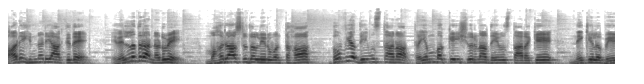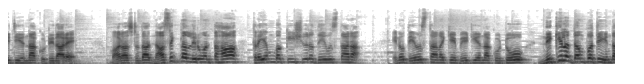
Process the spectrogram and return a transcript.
ಭಾರಿ ಹಿನ್ನಡೆ ಆಗ್ತಿದೆ. ಇವೆಲ್ಲದರ ನಡುವೆ ಮಹಾರಾಷ್ಟ್ರದಲ್ಲಿರುವಂತಹ ಭವ್ಯ ದೇವಸ್ಥಾನ ತ್ರಯಂಬಕೇಶ್ವರನ ದೇವಸ್ಥಾನಕ್ಕೆ ನಿಖಿಲ್ ಭೇಟಿಯನ್ನ ಕೊಟ್ಟಿದ್ದಾರೆ. ಮಹಾರಾಷ್ಟ್ರದ ನಾಸಿಕ್ನಲ್ಲಿರುವಂತಹ ತ್ರಯಂಬಕೇಶ್ವರ ದೇವಸ್ಥಾನ. ಇನ್ನು ದೇವಸ್ಥಾನಕ್ಕೆ ಭೇಟಿಯನ್ನ ಕೊಟ್ಟು ನಿಖಿಲ್ ದಂಪತಿಯಿಂದ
